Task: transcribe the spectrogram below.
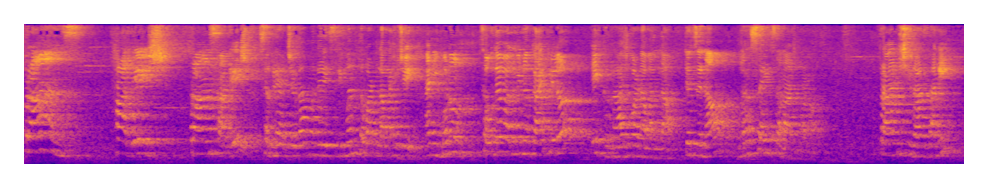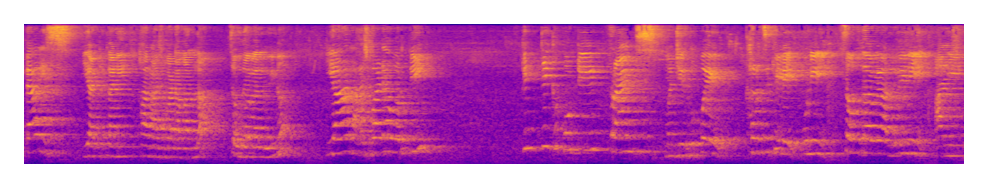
फ्रान्स हा देश फ्रान्स हा देश सगळ्या जगामध्ये श्रीमंत वाटला पाहिजे. आणि म्हणून चौदाव्या लुईनं काय केलं? एक राजवाडा बांधला. त्याचं नाव व्हर्साईचा राजवाडा. फ्रान्सची राजधानी पॅरिस या ठिकाणी हा राजवाडा बांधला. चौदाव्या लुईनं या राजवाड्यावरती कित्येक कोटी फ्रँक्स म्हणजे रुपये खर्च केले कुणी. चौदाव्या लुईने आणि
